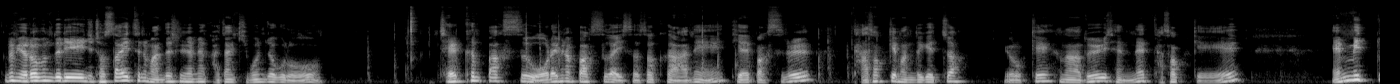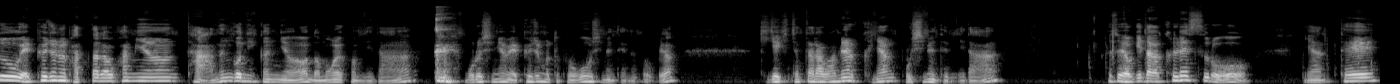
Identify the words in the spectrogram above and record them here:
그럼 여러분들이 이제 저 사이트를 만드시려면 가장 기본적으로 제일 큰 박스, 워렘이라는 박스가 있어서 그 안에 DI 박스를 다섯 개 만들겠죠? 요렇게 하나, 둘, 셋, 넷, 다섯 개. Emmet도 웹표준을 봤다라고 하면 다 아는 거니까요. 넘어갈 겁니다. 모르시면 웹표준부터 보고 오시면 되는 거고요. 그게 귀찮다라고 하면 그냥 보시면 됩니다. 그래서 여기다가 클래스로 얘한테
